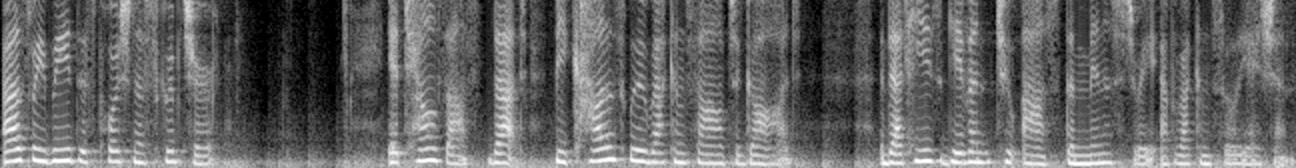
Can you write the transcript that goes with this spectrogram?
as we read this portion of scripture, it tells us that because we're reconciled to God, that He's given to us the ministry of reconciliation.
